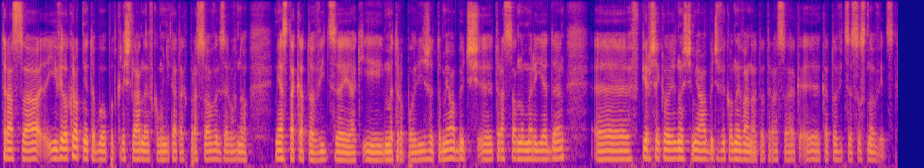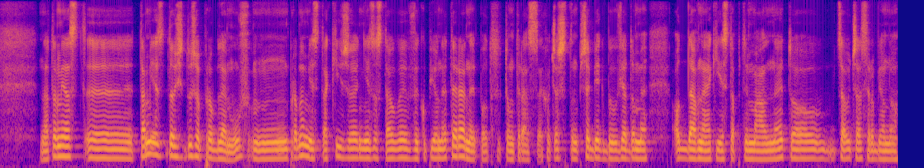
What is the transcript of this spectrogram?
trasa i wielokrotnie to było podkreślane w komunikatach prasowych zarówno miasta Katowice, jak i metropolii, że to miała być e, trasa numer jeden. E, w pierwszej kolejności miała być wykonywana ta trasa Katowice-Sosnowiec. Natomiast y, tam jest dość dużo problemów. Mm, problem jest taki, że nie zostały wykupione tereny pod tą trasę. Chociaż ten przebieg był wiadomy od dawna, jaki jest optymalny, to cały czas robiono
